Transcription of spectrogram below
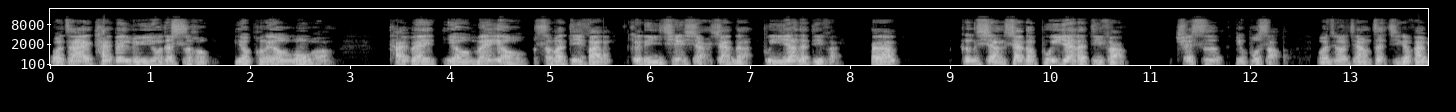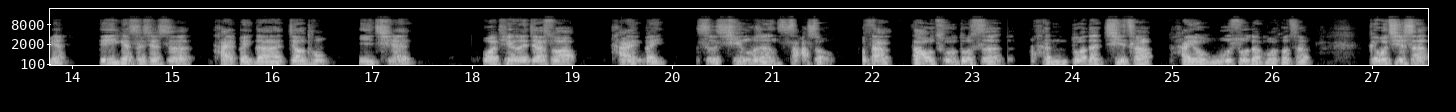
我在台北旅游的时候，有朋友问我，台北有没有什么地方跟你以前想象的不一样的地方？当然，跟想象的不一样的地方确实有不少。我就讲这几个方面。第一个事情是台北的交通。以前我听人家说，台北是行人杀手，路上到处都是很多的汽车，还有无数的摩托车，尤其是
